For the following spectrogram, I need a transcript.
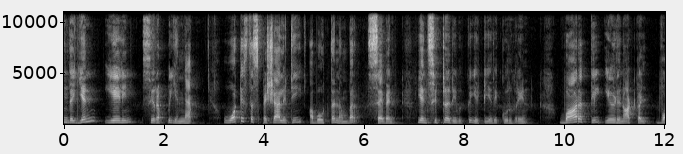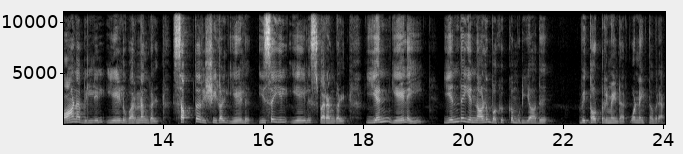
இந்த எண் ஏழின் சிறப்பு என்ன? What is the speciality about the number seven என் சிற்றறிவுக்கு எட்டியதை கூறுகிறேன். வாரத்தில் ஏழு நாட்கள் வானவில்லில் ஏழு வர்ணங்கள் சப்த ரிஷிகள் ஏழு இசையில் ஏழு ஸ்வரங்கள். என் ஏழை எந்த எண்ணாலும் வகுக்க முடியாது. வித்தவுட் ரிமைண்டர் ஒன்னை தவிர.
